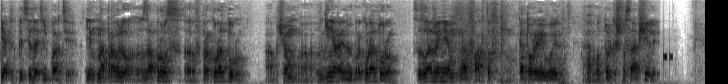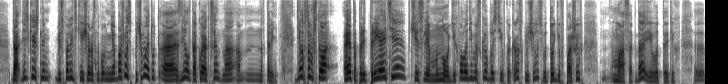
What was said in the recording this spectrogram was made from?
я как председатель партии, и направлю запрос э, в прокуратуру, а, причем э, в Генеральную прокуратуру с изложением фактов, которые вы вот только что сообщили. Да, здесь, конечно, без политики, еще раз напомню, не обошлось. Почему я тут э, сделал такой акцент на э, нафталине? Дело в том, что это предприятие в числе многих Владимирской области как раз включилось в итоге в пошив масок, да, и вот этих э,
